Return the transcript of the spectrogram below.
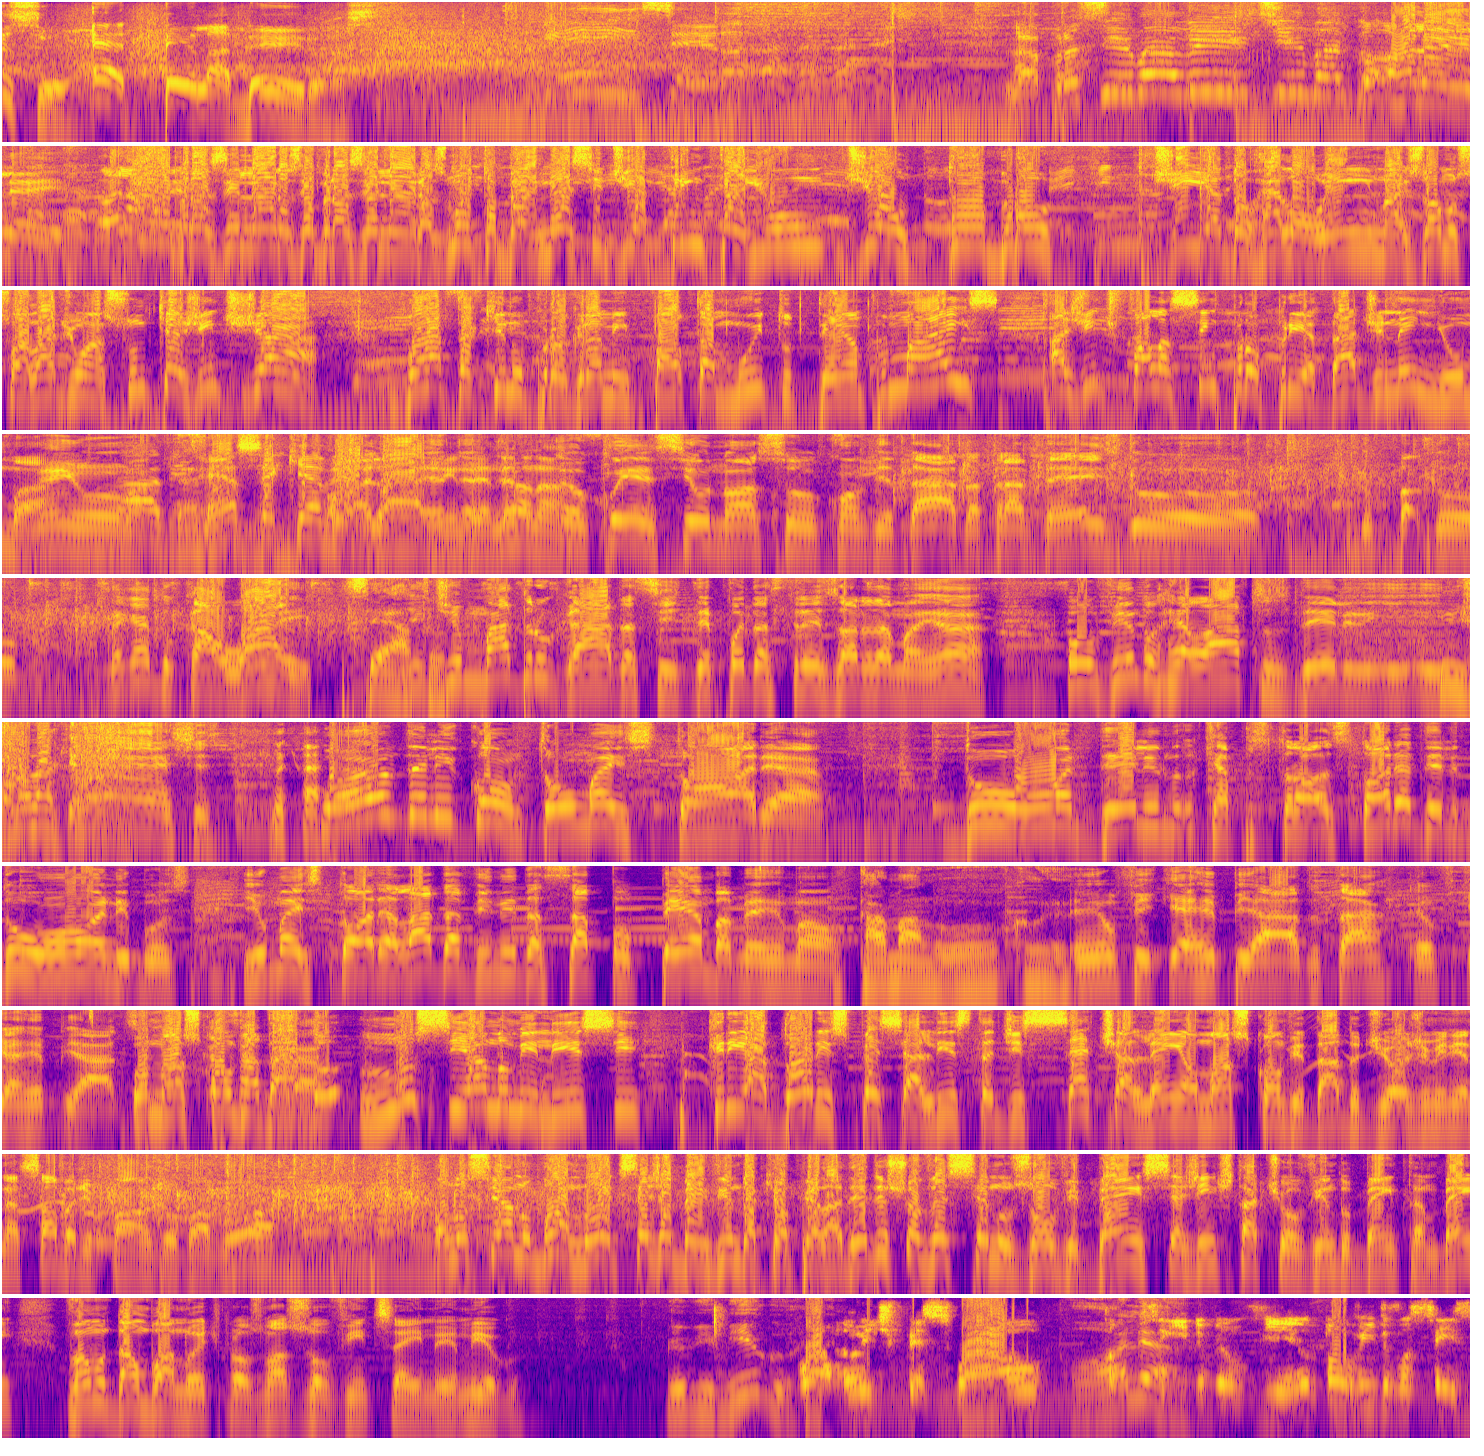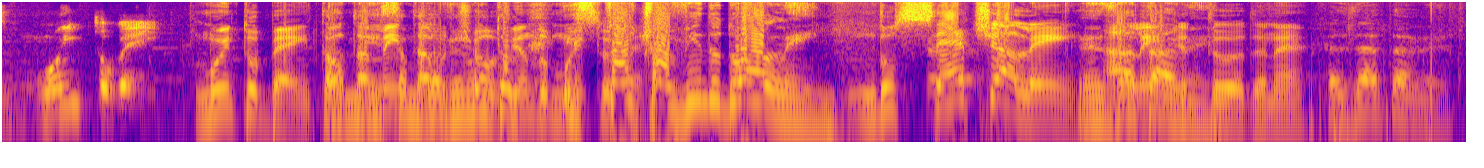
isso é Peladeiros. Quem será? Na próxima vítima. Olha ele aí. Olha aí, brasileiros e brasileiras. Muito bem, nesse dia 31 de outubro, dia do Halloween, nós vamos falar de um assunto que a gente já bota aqui no programa em pauta há muito tempo, mas a gente fala sem propriedade nenhuma. Nenhuma. Essa é que é a verdade, Olha, entendeu? Eu, Não? eu conheci o nosso convidado através do. do, do como é? Do Kauai. Certo. E de madrugada, assim, depois das três horas da manhã, ouvindo relatos dele em, em Em podcasts. Quando ele contou uma história do ônibus dele, que é a histó- história dele do ônibus e uma história lá da Avenida Sapopemba, meu irmão. Tá maluco. Eu fiquei arrepiado, tá? Eu fiquei arrepiado. O nosso convidado, Luciano Milici, criador e especialista de Sete Além, é o nosso convidado de hoje, menina. Salva de palmas, por favor. Ô, Luciano, boa noite, seja bem-vindo aqui ao Peladeiro. Deixa eu ver se você nos ouve bem, se a gente tá te ouvindo bem também. Vamos dar uma boa noite para os nossos ouvintes aí, meu amigo. Meu inimigo? Boa noite, pessoal. Olha. Tô conseguindo me ouvir. Eu tô ouvindo vocês muito bem. Muito bem, então também estamos te ouvindo muito Estou bem. te ouvindo do além. Do Sete Além, além de Exatamente. tudo, né? Exatamente.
